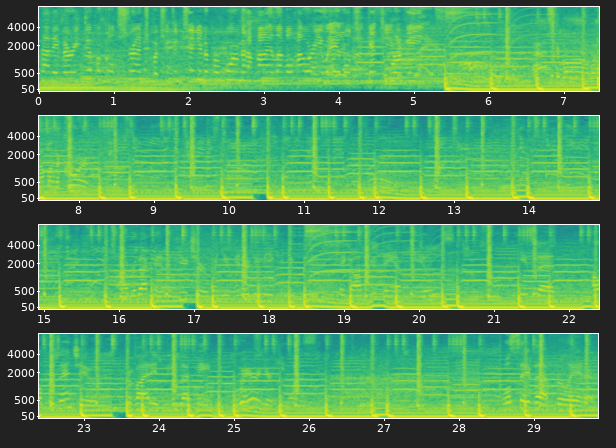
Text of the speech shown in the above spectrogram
have had a very difficult stretch, but you continue to perform at a high level. How are you able to get to your game? Basketball, when I'm on the court, Uh, Rebecca, in the future, when you interview me, can you please take off your damn heels? He said, I'll present you, provided you let me wear your heels. We'll save that for later.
